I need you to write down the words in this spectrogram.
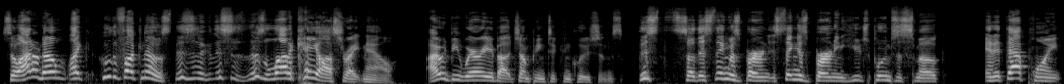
So i don't know like who the fuck knows? This is a, this is there's a lot of chaos right now. I would be wary about jumping to conclusions. This so this thing was burned. This thing is burning, huge plumes of smoke. And at that point,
